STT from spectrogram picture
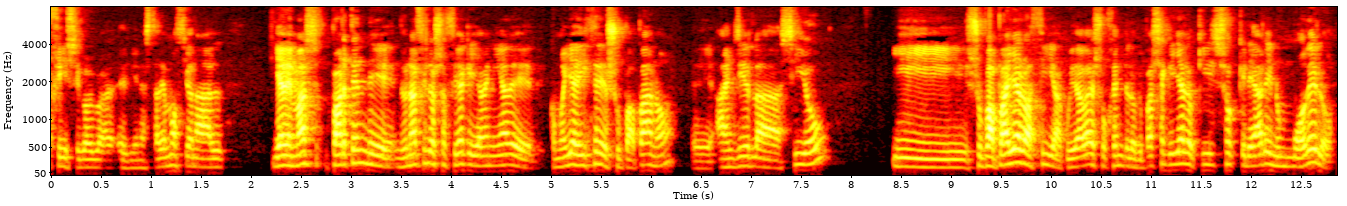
físico, el bienestar emocional y además parten de, una filosofía que ya venía de, como ella dice, de su papá, ¿no? Eh, Angie la CEO y su papá ya lo hacía, cuidaba de su gente. Lo que pasa es que ella lo quiso crear en un modelo,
